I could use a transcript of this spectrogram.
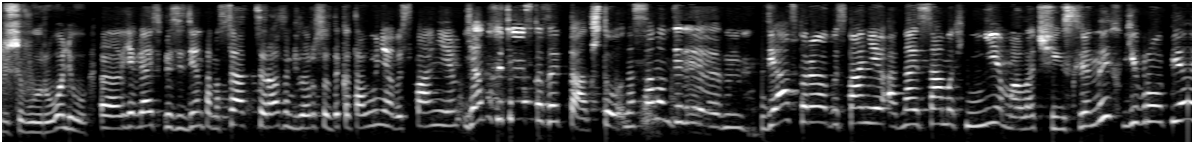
ключевую ролю э, являюсь президентом ассоциации разом белорусов до Каталуния в Испании я бы хотела сказать так что на самом деле диаспора в Испании одна из самых немалочисленных в Европе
